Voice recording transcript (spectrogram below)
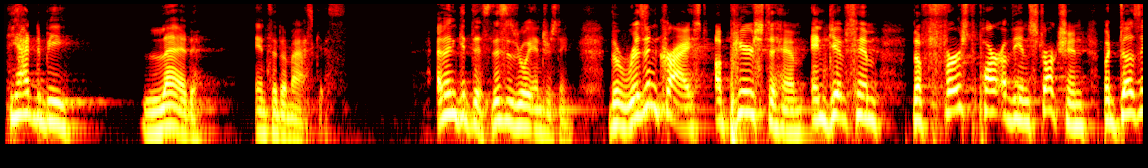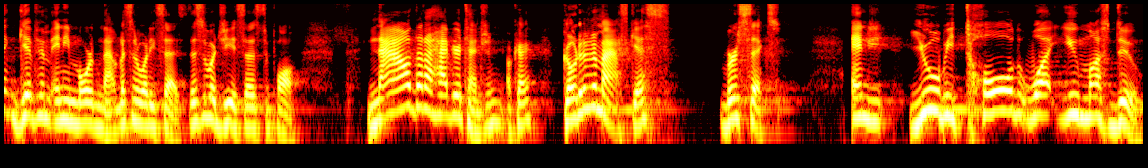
He had to be led into Damascus. And then get this this is really interesting. The risen Christ appears to him and gives him the first part of the instruction, but doesn't give him any more than that. Listen to what he says. This is what Jesus says to Paul. Now that I have your attention, okay, go to Damascus, verse 6, and you will be told what you must do.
